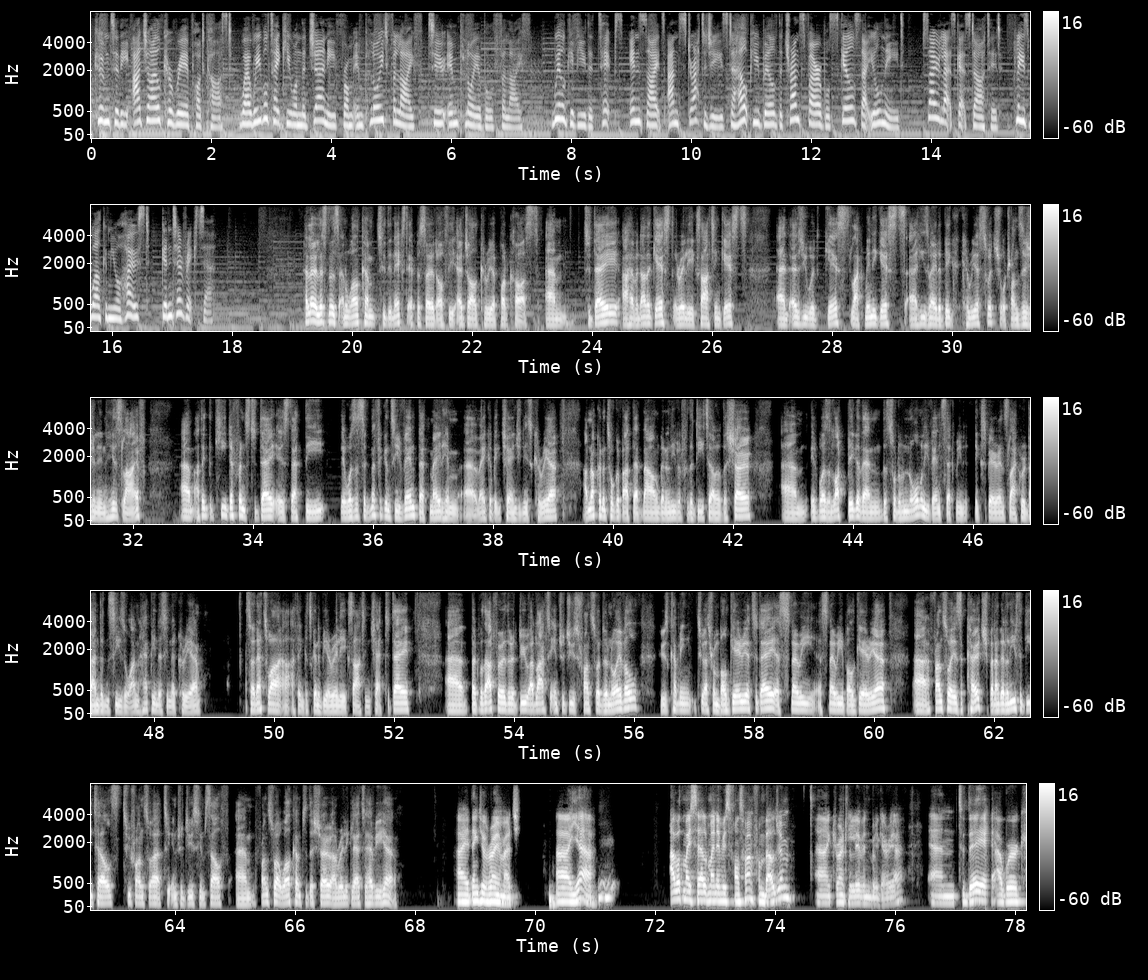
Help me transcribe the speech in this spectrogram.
Welcome to the Agile Career Podcast, where we will take you on the journey from employed for life to employable for life. We'll give you the tips, insights, and strategies to help you build the transferable skills that you'll need. So let's get started. Please welcome your host, Gunter Richter. Hello, listeners, and welcome to the next episode of the Agile Career Podcast. Um, today, I have another guest, a really exciting guest. And as you would guess, like many guests, uh, he's made a big career switch or transition in his life. Um, I think the key difference today is that the there was a significant event that made him uh, make a big change in his career. I'm not going to talk about that now. I'm going to leave it for the detail of the show. Um, it was a lot bigger than the sort of normal events that we experience, like redundancies or unhappiness in a career. So that's why I think it's going to be a really exciting chat today. Uh, but without further ado, I'd like to introduce Francois de Neuville, who's coming to us from Bulgaria today, a snowy, a snowy Bulgaria. Uh, Francois is a coach, but I'm going to leave the details to Francois to introduce himself. Um, Francois, welcome to the show. I'm really glad to have you here. Hi, thank you very much. Uh, yeah, about myself, my name is Francois. I'm from Belgium. I currently live in Bulgaria. And today I work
